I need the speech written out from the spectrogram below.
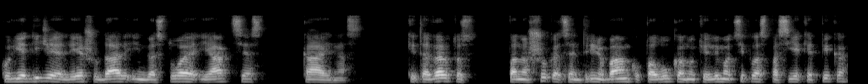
kurie didžiąją lėšų dalį investuoja į akcijas, kainas. Kita vertus, panašu, kad centrinių bankų palūkanų kelimo ciklas pasiekė piką,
